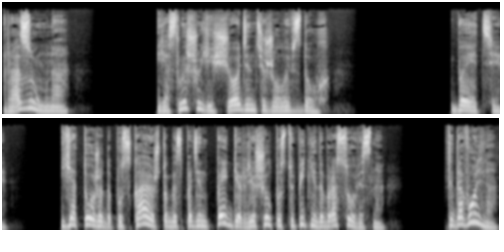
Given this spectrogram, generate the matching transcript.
Разумно. Я слышу еще один тяжелый вздох. Бетти, я тоже допускаю, что господин Пеггер решил поступить недобросовестно. Ты довольна?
